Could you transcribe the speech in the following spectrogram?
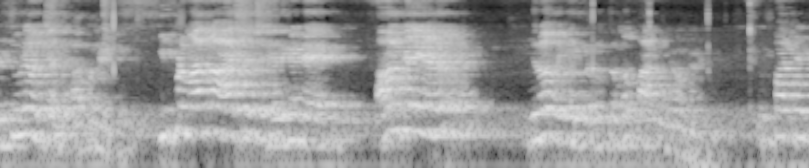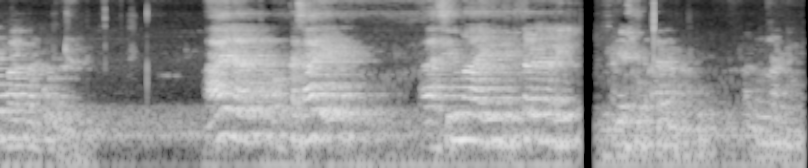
పెడుతూనే వచ్చారు కాకుండా ఇప్పుడు మాత్రం ఆశ వచ్చింది. ఎందుకంటే పవన్ కళ్యాణ్ ఇందులో ఈ ప్రభుత్వంలో పార్ట్నర్గా ఉన్నాడు. ఇంపార్టెంట్ పాత్ర ఉన్నాడు. ఆయన ఒక్కసారి ఆ సినిమా ఇది తిప్పుతాడు కదా చేసుకుంటాడు అనుకున్నాడు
